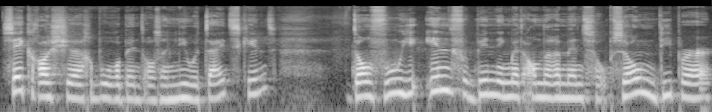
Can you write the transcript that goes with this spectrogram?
Zeker als je geboren bent als een nieuwe tijdskind, dan voel je in verbinding met andere mensen op zo'n dieper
